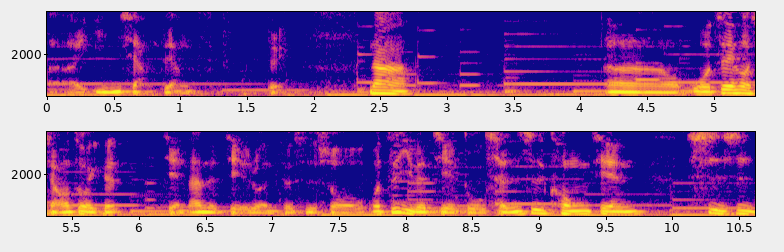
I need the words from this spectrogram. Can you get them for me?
呃影响这样子。对，那呃，我最后想要做一个简单的结论，就是说我自己的解读，城市空间市是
